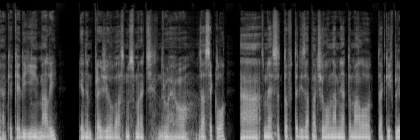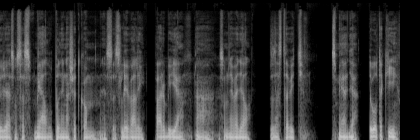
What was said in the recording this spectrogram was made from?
aké kedy mali. Jeden prežil vlastnú smrť, druhého zaseklo a mne sa to vtedy zapáčilo, na mňa to malo taký vplyv, že ja som sa smial úplne na všetkom. Mne sa slievali farby a, a som nevedel zastaviť smiať. A to bol taký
